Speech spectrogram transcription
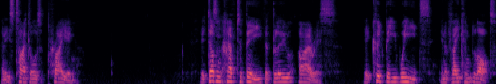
and it's titled Praying. It doesn't have to be the blue iris. It could be weeds in a vacant lot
